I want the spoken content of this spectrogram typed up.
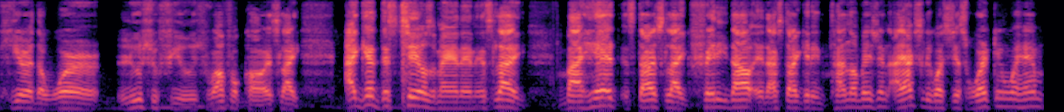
hear the word Lucifuge, Rofocale, it's like I get this chills, man, and it's like my head starts like fading out, and I start getting tunnel vision. I actually was just working with him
